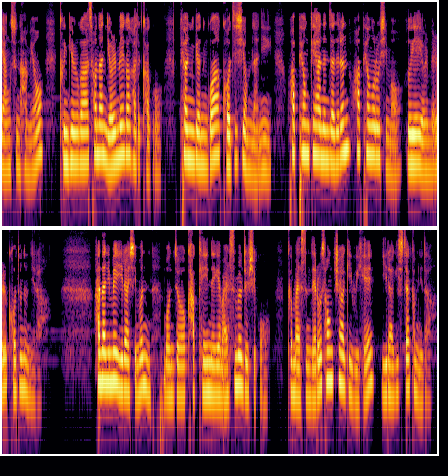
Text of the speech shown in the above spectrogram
양순하며 긍휼과 선한 열매가 가득하고 편견과 거짓이 없나니 화평케 하는 자들은 화평으로 심어 의의 열매를 거두느니라. 하나님의 일하심은 먼저 각 개인에게 말씀을 주시고 그 말씀대로 성취하기 위해 일하기 시작합니다.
